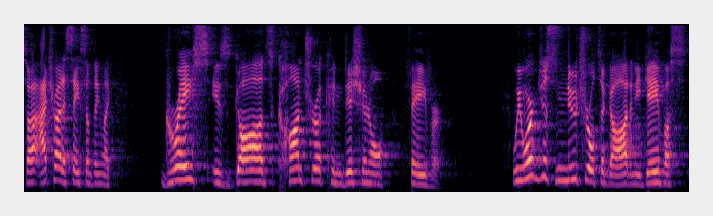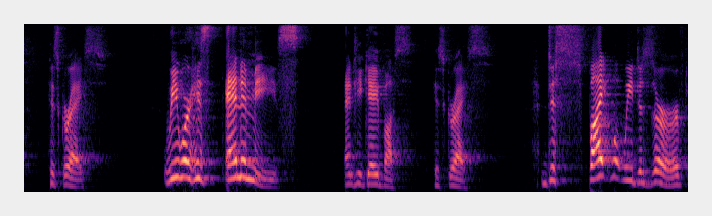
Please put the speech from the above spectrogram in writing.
So I, I try to say something like grace is God's contra conditional favor. We weren't just neutral to God and He gave us His grace, we were His enemies and He gave us His grace. Despite what we deserved,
